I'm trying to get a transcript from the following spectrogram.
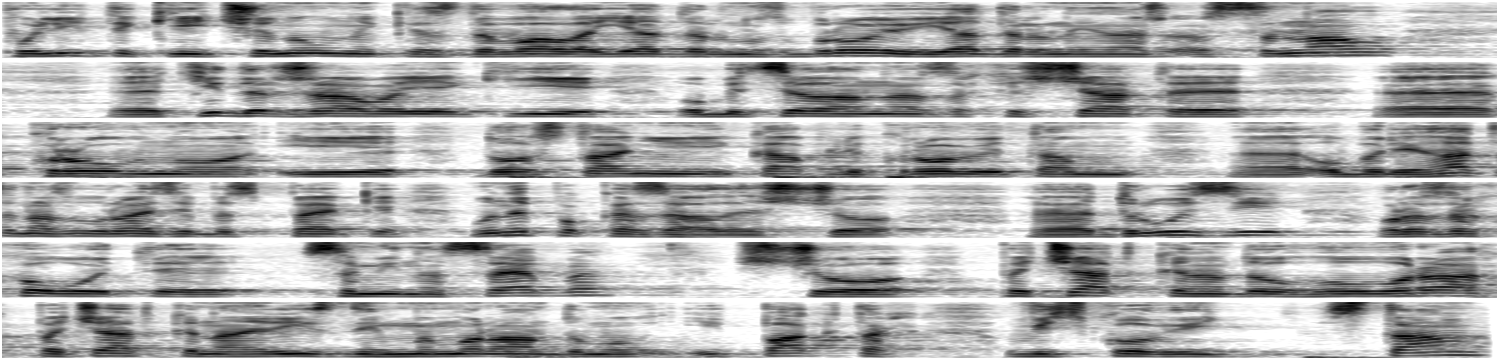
політики і чиновники здавали ядерну зброю, ядерний наш арсенал. Е, Ті держави, які обіцяли нас захищати е, кровно і до останньої каплі крові там е, оберігати нас у разі безпеки, вони показали, що друзі, розраховуйте самі на себе, що печатки на договорах, печатки на різних меморандумах і пактах військовий стан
